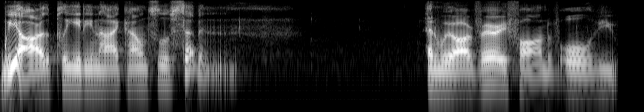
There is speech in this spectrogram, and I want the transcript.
We are the Pleiadian High Council of Seven, and we are very fond of all of you.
